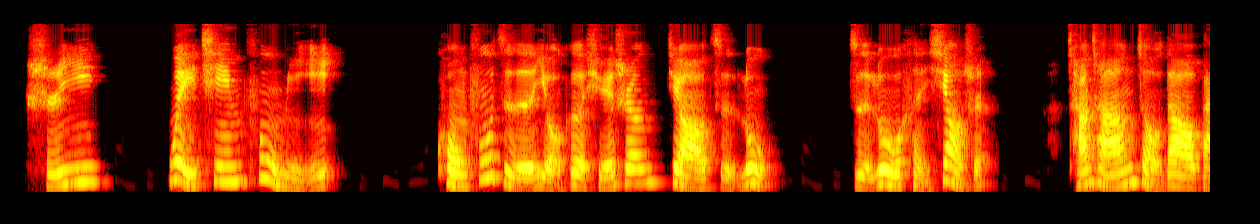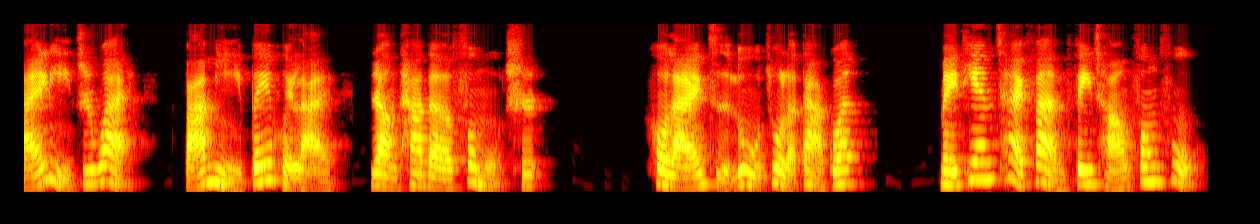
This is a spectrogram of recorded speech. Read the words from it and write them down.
十一，为亲复米。孔夫子有个学生叫子路，子路很孝顺，常常走到百里之外，把米背回来让他的父母吃。后来子路做了大官，每天菜饭非常丰富，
